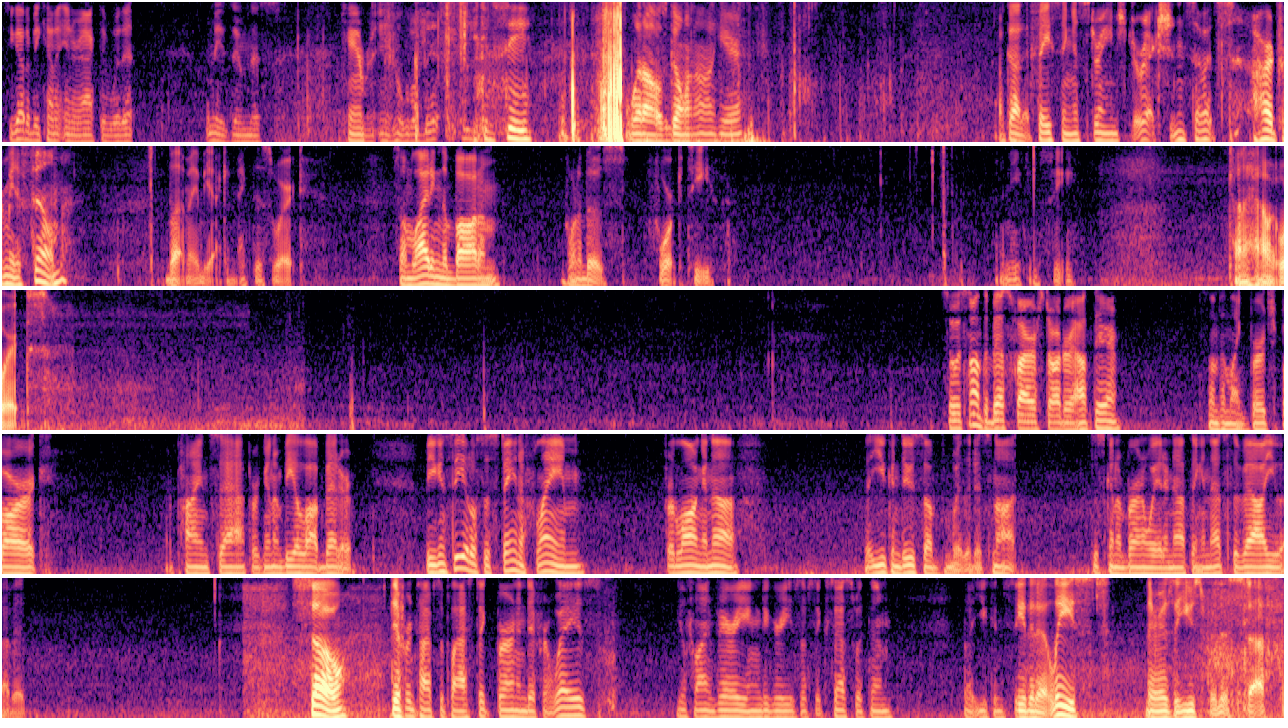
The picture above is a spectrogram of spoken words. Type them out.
So you got to be kind of interactive with it. Let me zoom this camera in a little bit so you can see what all's going on here. I've got it facing a strange direction, so it's hard for me to film, but maybe I can make this work. So I'm lighting the bottom of one of those fork teeth. And you can see kind of how it works. So it's not the best fire starter out there. Something like birch bark or pine sap are gonna be a lot better. But you can see it'll sustain a flame for long enough that you can do something with it. It's not just gonna burn away to nothing, and that's the value of it. So, different types of plastic burn in different ways. You'll find varying degrees of success with them, but you can see that at least there is a use for this stuff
